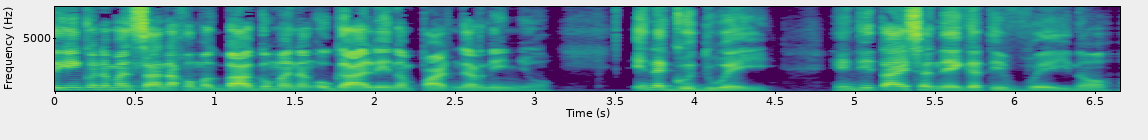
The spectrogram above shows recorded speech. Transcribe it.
tingin ko naman sana kung magbago man ang ugali ng partner ninyo, in a good way. Hindi tayo sa negative way, no?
